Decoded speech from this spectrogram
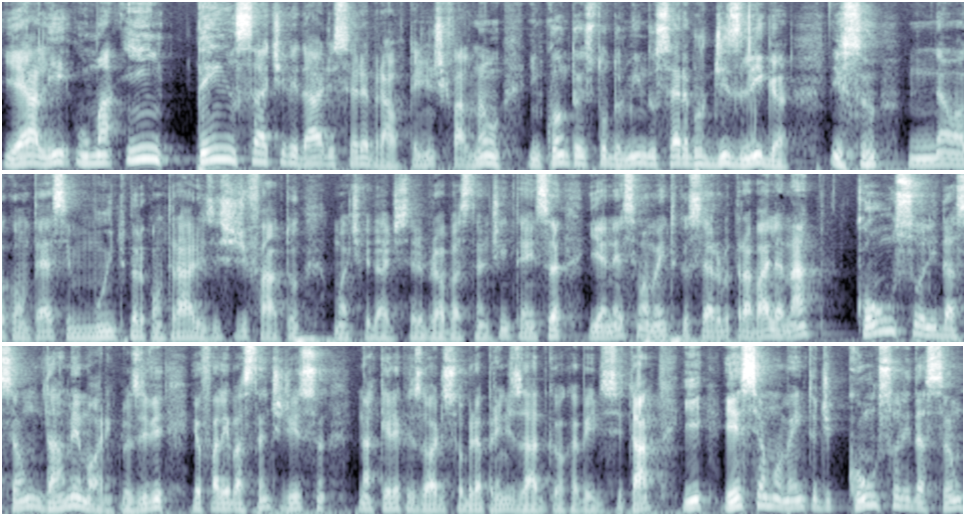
E é ali uma intensa atividade cerebral. Tem gente que fala, não, enquanto eu estou dormindo, o cérebro desliga. Isso não acontece, muito pelo contrário, existe de fato uma atividade cerebral bastante intensa e é nesse momento que o cérebro trabalha na consolidação da memória. Inclusive, eu falei bastante disso naquele episódio sobre aprendizado que eu acabei de citar, e esse é o momento de consolidação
